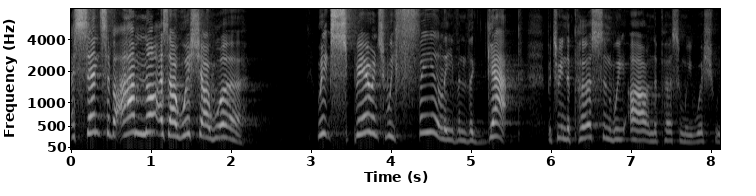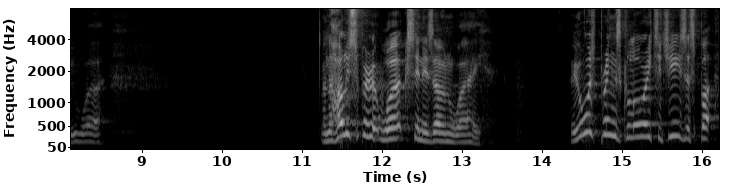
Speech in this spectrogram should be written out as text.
a sense of, I'm not as I wish I were. We experience, we feel even the gap between the person we are and the person we wish we were. And the Holy Spirit works in his own way. He always brings glory to Jesus, but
